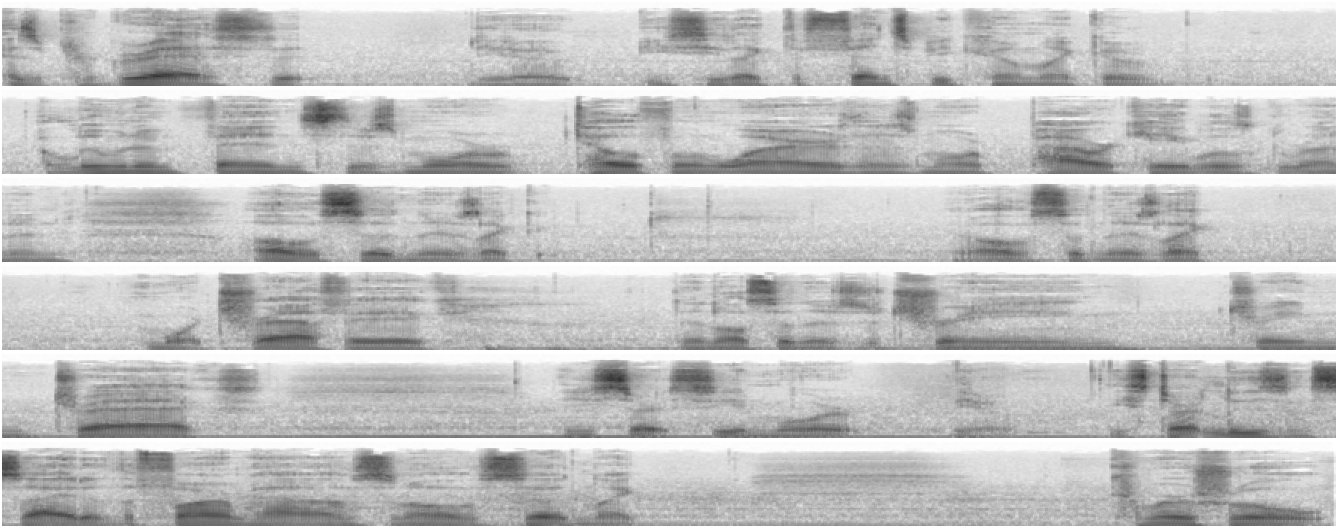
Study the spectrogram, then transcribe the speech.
as it progressed, it, you know, you see like the fence become like a aluminum fence. There's more telephone wires. There's more power cables running. All of a sudden, there's like, all of a sudden, there's like more traffic. Then all of a sudden, there's a train, train tracks. Then you start seeing more, you know, you start losing sight of the farmhouse, and all of a sudden, like commercial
